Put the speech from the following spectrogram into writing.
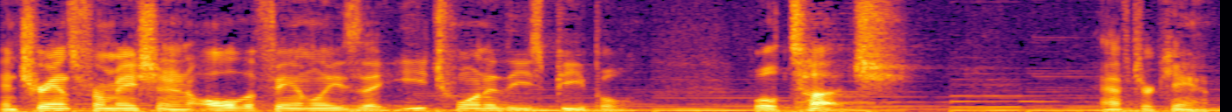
and transformation in all the families that each one of these people will touch after camp.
